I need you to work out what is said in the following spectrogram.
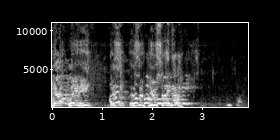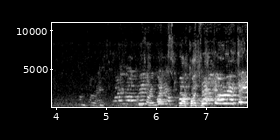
Yeah, lady, this is, this is abuse right now. Yeah, touch me. Security!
